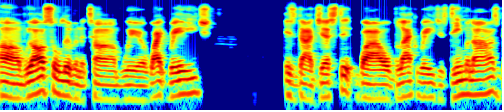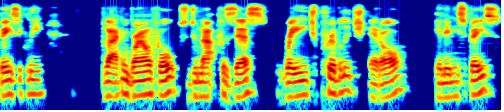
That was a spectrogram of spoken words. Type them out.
Um, we also live in a time where white rage is digested while black rage is demonized. Basically, black and brown folks do not possess rage privilege at all in any space.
